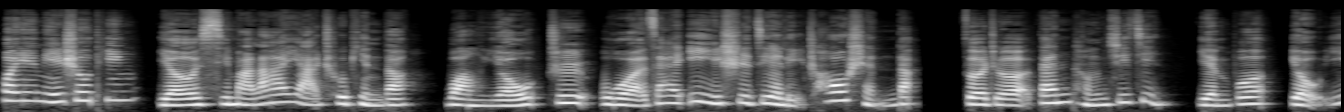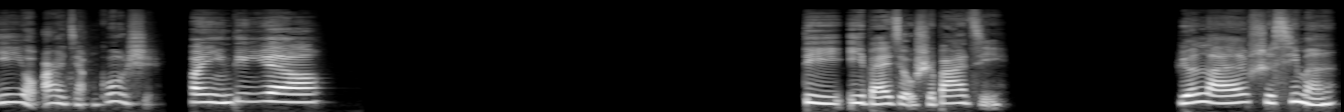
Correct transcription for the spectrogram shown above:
欢迎您收听由喜马拉雅出品的《网游之我在异世界里超神》的作者丹藤居进演播，有一有二讲故事。欢迎订阅哦。第一百九十八集，原来是西门。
